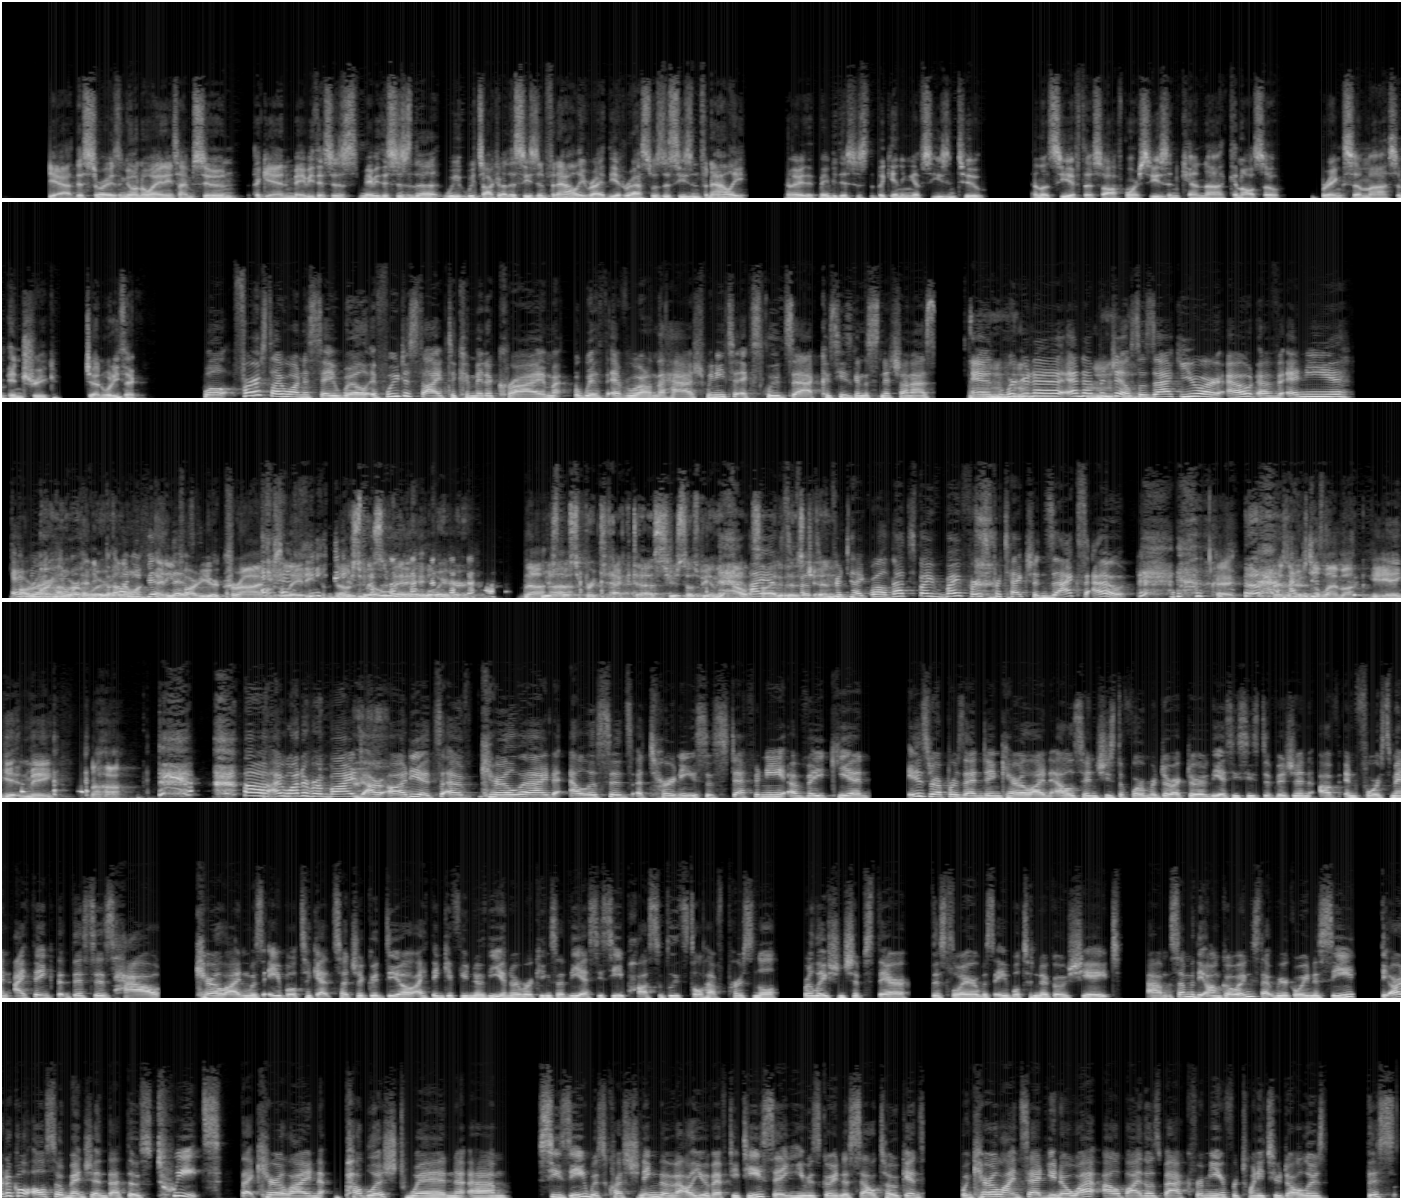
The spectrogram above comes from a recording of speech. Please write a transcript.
yeah, this story isn't going away anytime soon. Again, maybe this is maybe this is the we we talked about the season finale, right? The arrest was the season finale. Maybe this is the beginning of season two, and let's see if the sophomore season can uh, can also bring some uh, some intrigue. Jen, what do you think? Well, first, I want to say, Will, if we decide to commit a crime with everyone on the hash, we need to exclude Zach because he's going to snitch on us and mm-hmm. we're going to end up mm-hmm. in jail. Mm-hmm. So, Zach, you are out of any. any All right, you are any, I don't want any part of your crimes, lady. You're supposed to be a lawyer. Nuh-uh. You're supposed to protect us. You're supposed to be on the outside of this, Jen. protect. Well, that's my, my first protection. Zach's out. okay, prisoner's just, dilemma. He ain't getting me. Uh-uh. Uh, I want to remind our audience of Caroline Ellison's attorney. So Stephanie Avakian is representing Caroline Ellison. She's the former director of the SEC's Division of Enforcement. I think that this is how Caroline was able to get such a good deal. I think if you know the inner workings of the SEC, possibly still have personal relationships there, this lawyer was able to negotiate um, some of the ongoings that we're going to see. The article also mentioned that those tweets that Caroline published when um, CZ was questioning the value of FTT, saying he was going to sell tokens. When Caroline said, "You know what? I'll buy those back from you for twenty two dollars," this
